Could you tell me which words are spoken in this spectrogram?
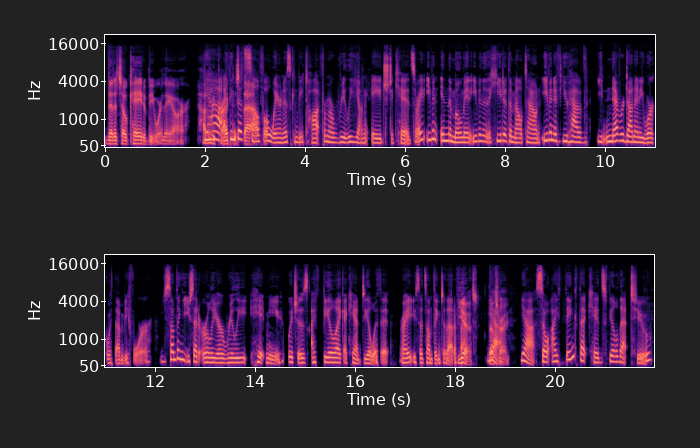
that it's okay to be where they are how yeah, I think that, that? self awareness can be taught from a really young age to kids, right? Even in the moment, even in the heat of the meltdown, even if you have never done any work with them before. Something that you said earlier really hit me, which is I feel like I can't deal with it, right? You said something to that effect. Yes, that's yeah. right. Yeah. So I think that kids feel that too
